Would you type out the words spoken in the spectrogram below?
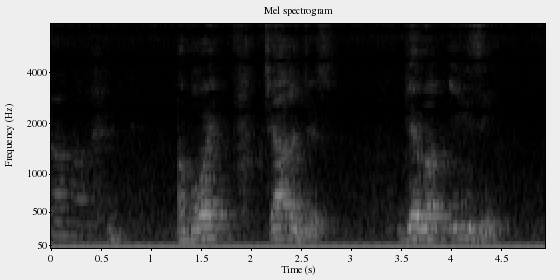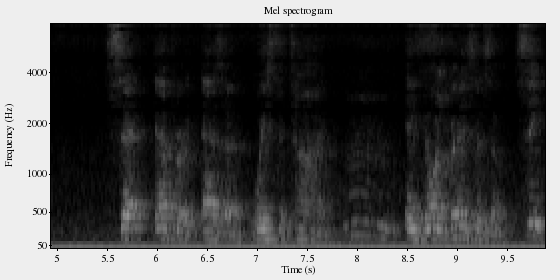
Uh-huh. Avoid challenges. Give up easy. Set effort as a waste of time. Mm. Ignore criticism. Seek.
